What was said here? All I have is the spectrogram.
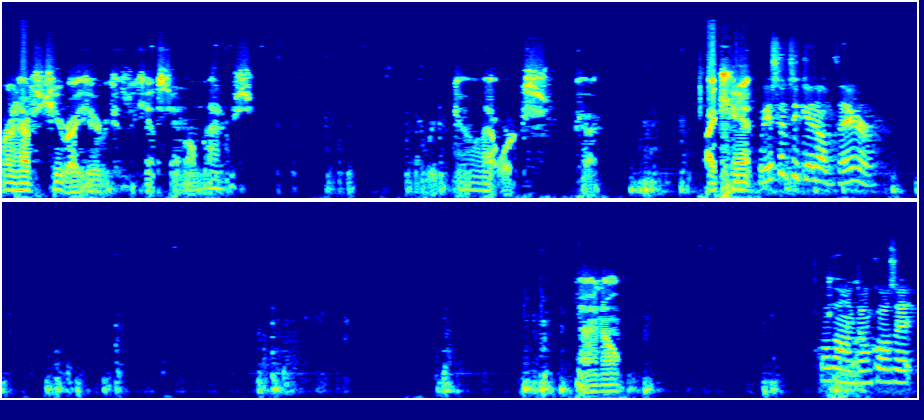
We're gonna have to cheat right here because we can't stand on ladders. There we go. That works. Okay. I can't. We just have to get up there. Yeah, I know. Hold on, don't close it.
